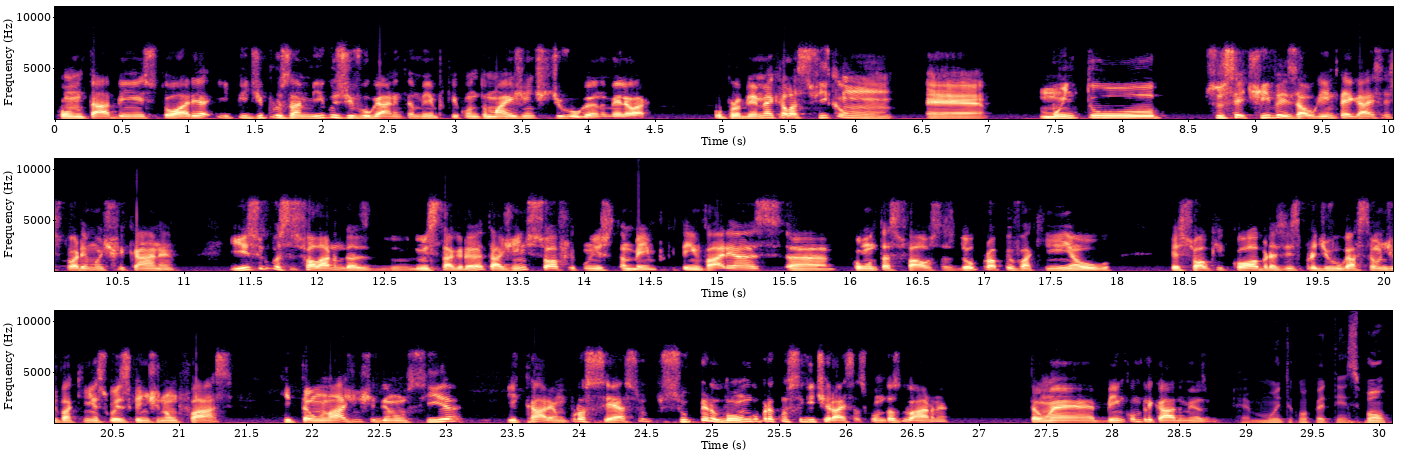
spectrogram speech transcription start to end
contar bem a história e pedir para os amigos divulgarem também, porque quanto mais gente divulgando, melhor. O problema é que elas ficam é, muito suscetíveis a alguém pegar essa história e modificar, né? E isso que vocês falaram das, do, do, Instagram, tá? A gente sofre com isso também, porque tem várias uh, contas falsas do próprio Vaquinha ou pessoal que cobra, às vezes, para divulgação de vaquinhas, coisas que a gente não faz, que estão lá, a gente denuncia e, cara, é um processo super longo para conseguir tirar essas contas do ar, né? Então é bem complicado mesmo. É muita incompetência. Bom,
